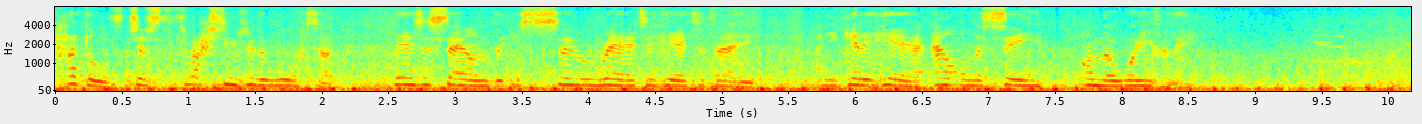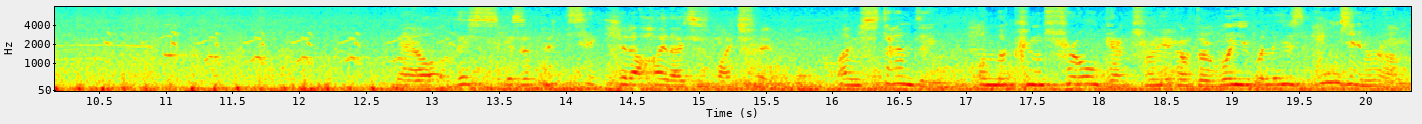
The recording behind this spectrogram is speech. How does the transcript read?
paddles just thrashing through the water. There's a sound that is so rare to hear today, and you get it here out on the sea on the Waverley. Now, this is a particular highlight of my trip. I'm standing on the control gantry of the Waverley's engine room.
